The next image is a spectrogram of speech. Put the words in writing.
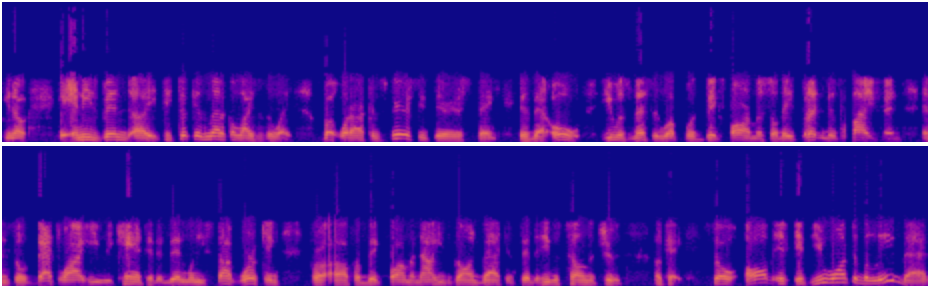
you know and he's been uh, he took his medical license away. But what our conspiracy theorists think is that oh he was messing up with big pharma so they threatened his life. And and so that's why he recanted. And then when he stopped working for uh, for big pharma now he's gone back and said that he was telling the truth. Okay. So all if, if you want to believe that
